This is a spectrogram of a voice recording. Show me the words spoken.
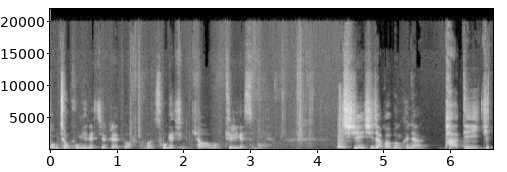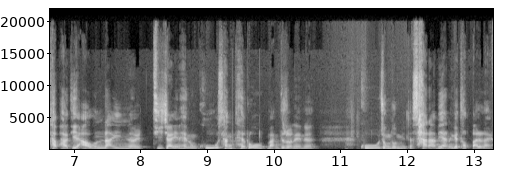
엄청 고민했죠. 그래도 한번 소개시켜 드리겠습니다. CNC 작업은 그냥 바디 기타 바디 아웃라인을 디자인해 놓은 그 상태로 만들어내는 그 정도입니다. 사람이 하는 게 더 빨라요.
